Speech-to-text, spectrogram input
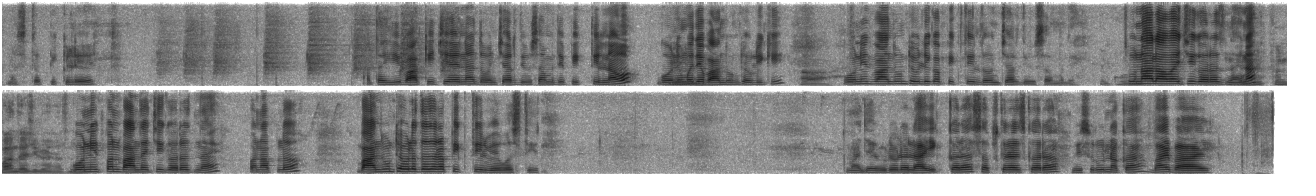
मस्त पिकले आहेत. आता ही बाकीची आहे ना दोन चार दिवसामध्ये पिकतील ना हो? गोणीमध्ये बांधून ठेवली की गोणीत बांधून ठेवली का पिकतील दोन चार दिवसामध्ये. चुना लावायची गरज नाही ना? बांधायची गरज. गोणीत पण बांधायची गरज नाही पण आपलं बांधून ठेवलं तर जरा पिकतील व्यवस्थित. माझ्या व्हिडिओला लाईक करा सबस्क्राईब करा विसरू नका. Bye bye.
